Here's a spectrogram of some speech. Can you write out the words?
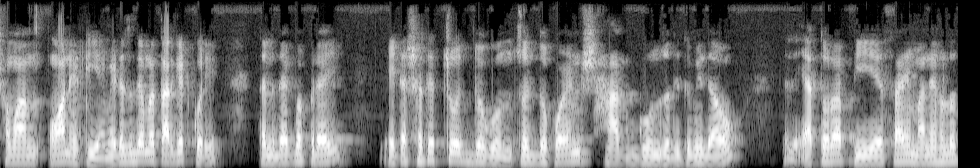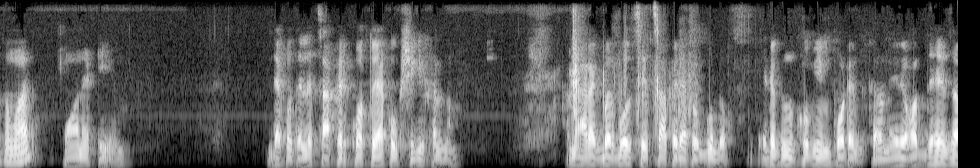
সমান ওয়ান এটিএম এটা যদি আমরা টার্গেট করি, তাহলে দেখবা প্রায় এটার সাথে চোদ্দ গুণ, চোদ্দ পয়েন্ট সাত গুণ যদি তুমি দাও, তাহলে এতটা পিএসআই মানে হলো তোমার ওয়ান এটিএম দেখো তাহলে চাপের কত একক শিখে ফেললাম। আমি আরেকবার বলছি, চাপের এককগুলো। এটা কিন্তু খুবই ইম্পর্টেন্ট কারণ এর অধ্যায়ে যা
